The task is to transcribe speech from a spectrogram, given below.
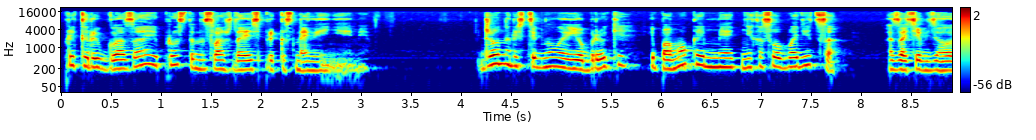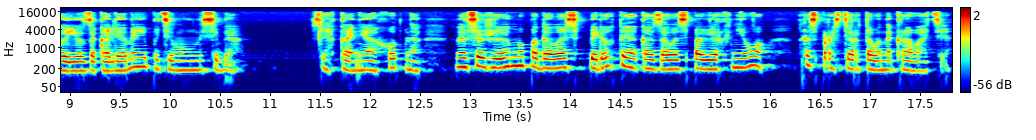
прикрыв глаза и просто наслаждаясь прикосновениями. Джон расстегнул ее брюки и помог Эмме от них освободиться, а затем взял ее за колено и потянул на себя. Слегка неохотно, но все же Эмма подалась вперед и оказалась поверх него, распростертого на кровати.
